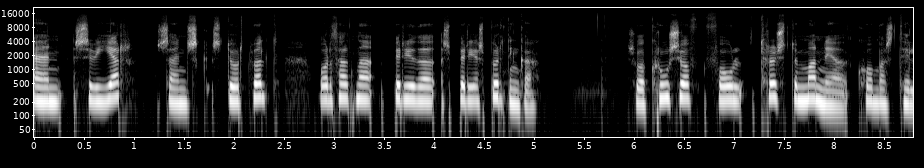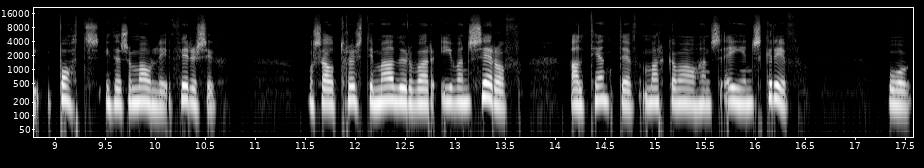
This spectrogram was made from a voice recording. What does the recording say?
En Svíjar, sænsk stjórnvöld, voru þarna byrjuð að spyrja spurninga. Svo að Krúsjóf fól tröstum manni að komast til bots í þessu máli fyrir sig. Og sá trösti maður var Ívan Serov, altjentef markam á hans eigin skrif. Og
